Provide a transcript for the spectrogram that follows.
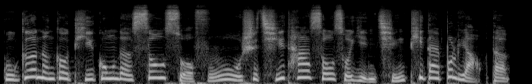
谷歌能够提供的搜索服务是其他搜索引擎替代不了的。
